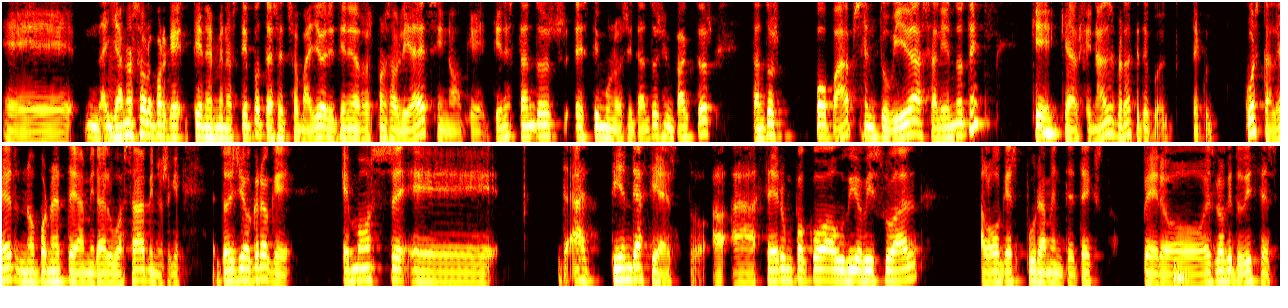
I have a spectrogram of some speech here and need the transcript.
eh, ya no solo porque tienes menos tiempo, te has hecho mayor y tienes responsabilidades, sino que tienes tantos estímulos y tantos impactos, tantos pop-ups en tu vida saliéndote, que, que al final es verdad que te, te cu- cuesta leer, no ponerte a mirar el WhatsApp y no sé qué. Entonces yo creo que hemos eh, tiende hacia esto, a, a hacer un poco audiovisual algo que es puramente texto. Pero es lo que tú dices.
